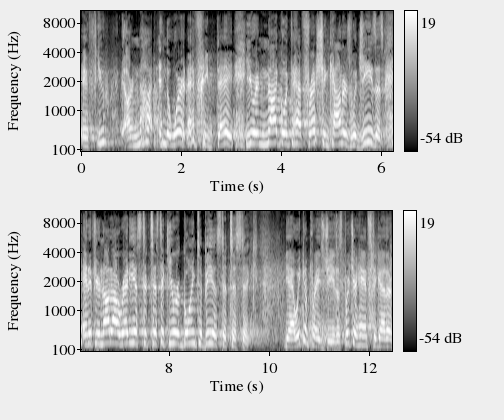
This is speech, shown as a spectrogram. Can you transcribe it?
If you are not in the word every day, you are not going to have fresh encounters with Jesus. And if you're not already a statistic, you are going to be a statistic. Yeah, we can praise Jesus. Put your hands together.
